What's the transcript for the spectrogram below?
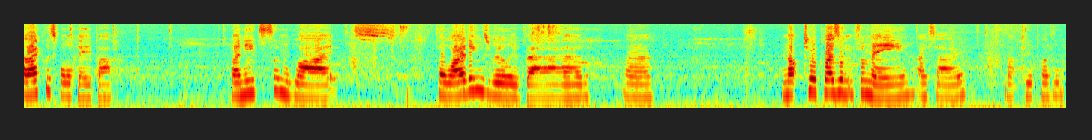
I like this wallpaper. I need some lights. The lighting's really bad. Uh, not too pleasant for me, I say. Not too pleasant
